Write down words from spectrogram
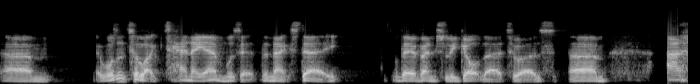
um, it wasn't till like 10 a.m was it the next day they eventually got there to us um, And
